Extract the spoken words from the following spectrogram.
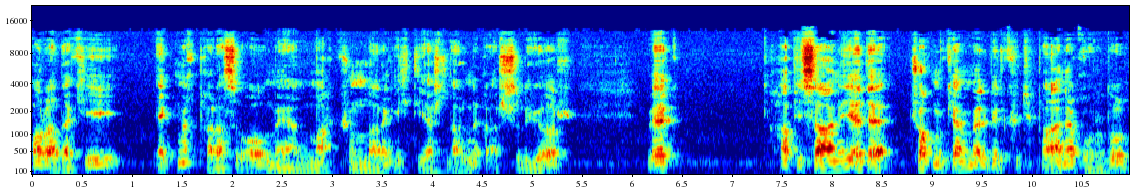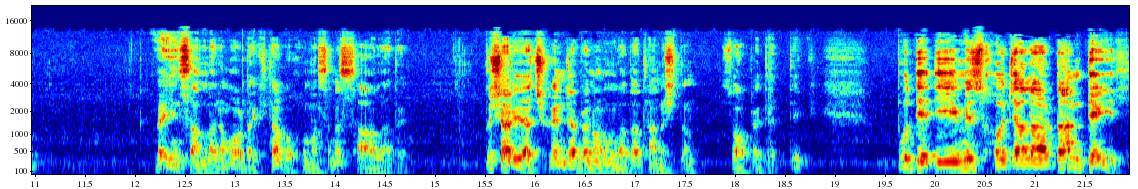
Oradaki ekmek parası olmayan mahkumların ihtiyaçlarını karşılıyor ve hapishaneye de çok mükemmel bir kütüphane kurdu ve insanların orada kitap okumasını sağladı. Dışarıya çıkınca ben onunla da tanıştım, sohbet ettik. Bu dediğimiz hocalardan değil.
